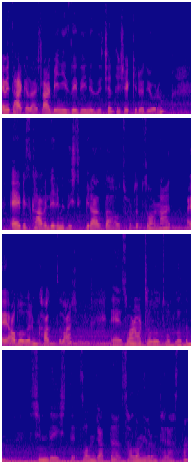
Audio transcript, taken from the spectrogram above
Evet arkadaşlar beni izlediğiniz için teşekkür ediyorum. Ee, biz kahvelerimizi içtik biraz daha oturduk. Sonra e, ablalarım kalktılar. Ee, sonra ortalığı topladım. Şimdi işte salıncakta sallanıyorum terastan.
